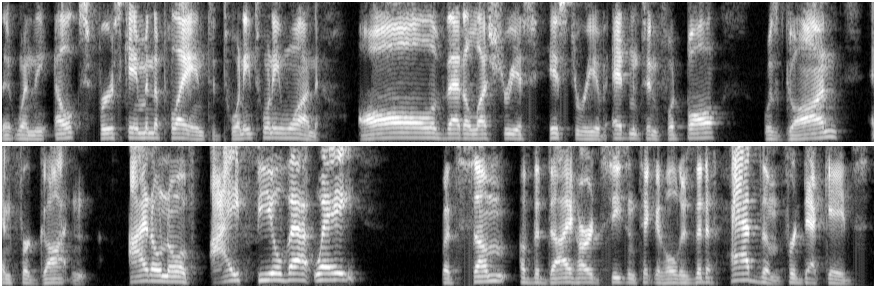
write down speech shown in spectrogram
that when the Elks first came into play into 2021, all of that illustrious history of Edmonton football was gone and forgotten. I don't know if I feel that way, but some of the diehard season ticket holders that have had them for decades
